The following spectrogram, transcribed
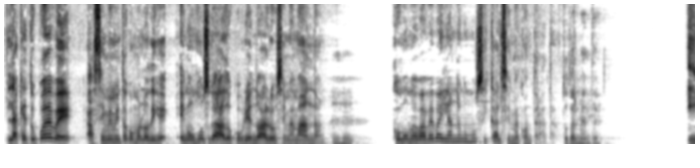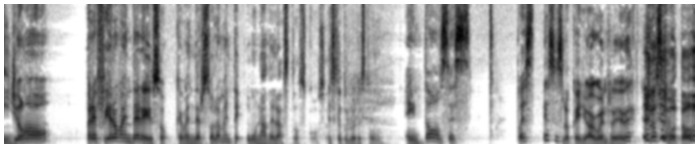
la que tú puedes ver, así mismito como lo dije, en un juzgado cubriendo algo si me mandan, como me va a ver bailando en un musical si me contratan. Totalmente. Y yo prefiero vender eso que vender solamente una de las dos cosas. Es que tú lo eres todo. Entonces, pues eso es lo que yo hago en redes. Lo subo todo.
